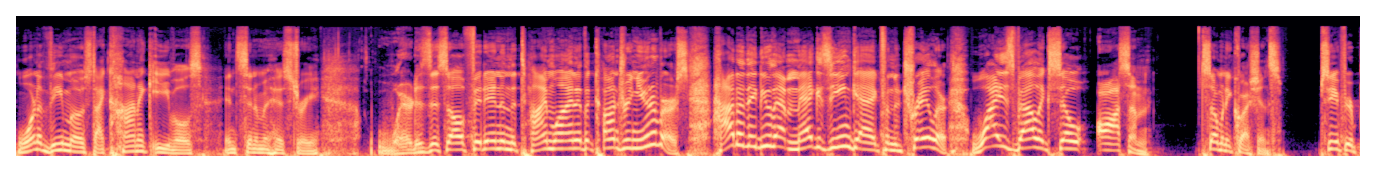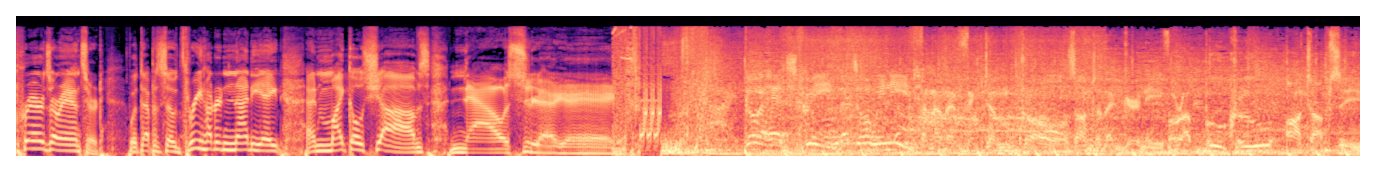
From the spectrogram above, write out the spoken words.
one of the most iconic evils in cinema history. Where does this all fit in in the timeline of the Conjuring universe? How did they do that magazine gag from the trailer? Why is Valak so awesome? So many questions. See if your prayers are answered with episode 398 and Michael Chaves now slaying. Go ahead, scream. That's all we need. Another victim crawls onto the gurney for a Boo Crew autopsy.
